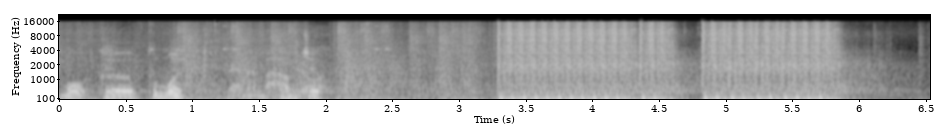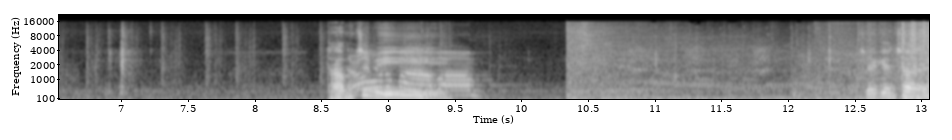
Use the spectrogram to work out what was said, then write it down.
뭐 그 부모 drawer. 다음 집이. 제일 괜찮아요.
